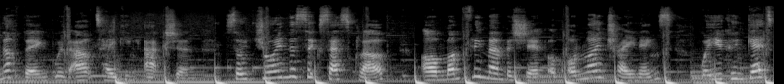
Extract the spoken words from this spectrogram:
nothing without taking action. So join the Success Club, our monthly membership of online trainings where you can get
